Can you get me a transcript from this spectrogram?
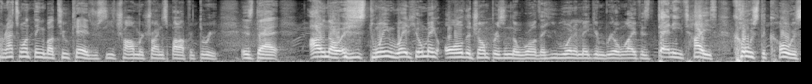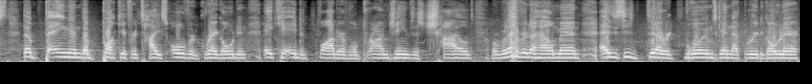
and that's one thing about 2K is you see Chalmers trying to spot out for three. Is that I don't know. It's just Dwyane Wade. He'll make all the jumpers in the world that he wouldn't make in real life. Is Denny Tice, coast to coast, the bang in the bucket for Tice over Greg Oden, aka the father of LeBron James's child or whatever the hell, man. As you see Derrick Williams getting that three to go there,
